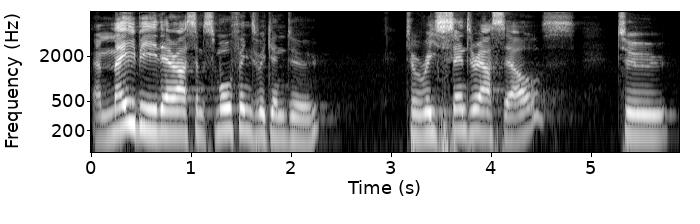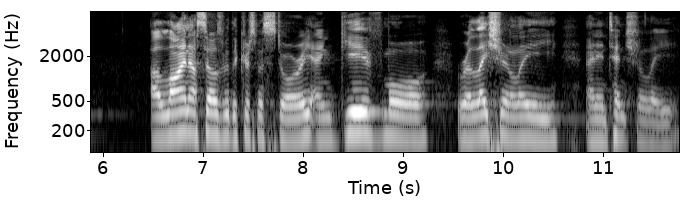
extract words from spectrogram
And maybe there are some small things we can do to recenter ourselves, to align ourselves with the Christmas story, and give more relationally and intentionally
